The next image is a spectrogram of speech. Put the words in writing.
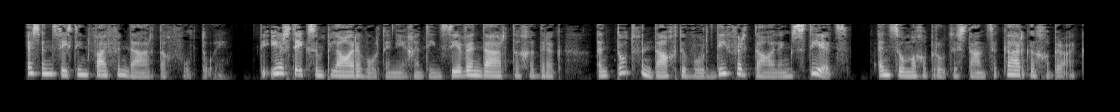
is in 1635 voltooi. Die eerste eksemplare word in 1937 gedruk en tot vandag toe word die vertaling steeds in sommige protestantse kerke gebruik,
